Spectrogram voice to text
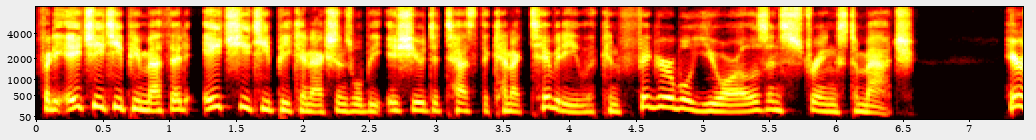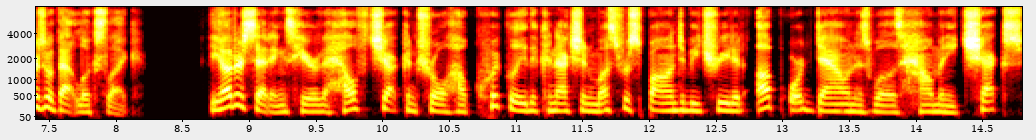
For the HTTP method, HTTP connections will be issued to test the connectivity with configurable URLs and strings to match. Here's what that looks like. The other settings here, the health check control how quickly the connection must respond to be treated up or down, as well as how many checks,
